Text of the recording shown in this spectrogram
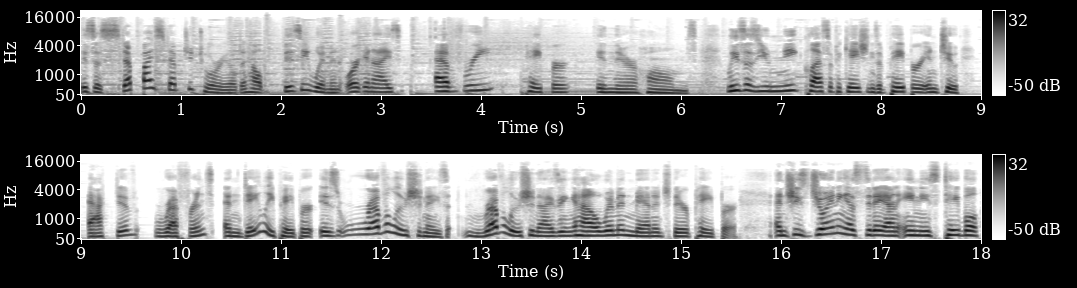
is a step by step tutorial to help busy women organize every paper in their homes. Lisa's unique classifications of paper into active, reference, and daily paper is revolutionizing, how women manage their paper. And she's joining us today on Amy's table.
